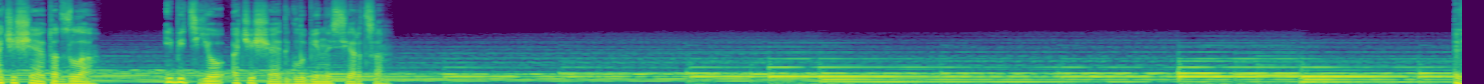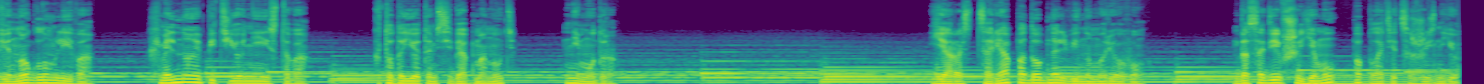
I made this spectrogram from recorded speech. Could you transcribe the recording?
очищают от зла, и битье очищает глубины сердца. Вино глумливо, хмельное питье неистово. Кто дает им себя обмануть, не мудр. Ярость царя подобна львиному реву. Досадивший ему поплатится жизнью.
